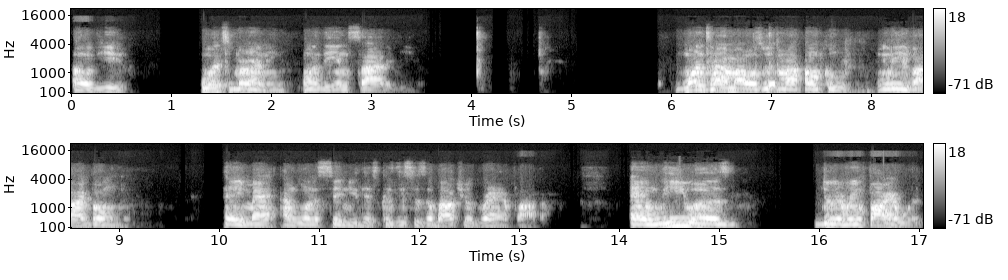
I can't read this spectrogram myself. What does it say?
of you? What's burning on the inside of you? One time I was with my uncle Levi Bowman. Hey, Matt, I'm going to send you this because this is about your grandfather. And he was delivering firewood.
